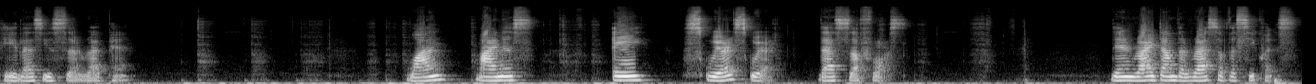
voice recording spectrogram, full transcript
Okay, let's use a red pen. 1 minus a squared squared. That's the fourth. Then write down the rest of the sequence.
